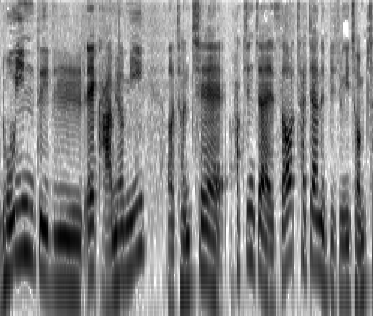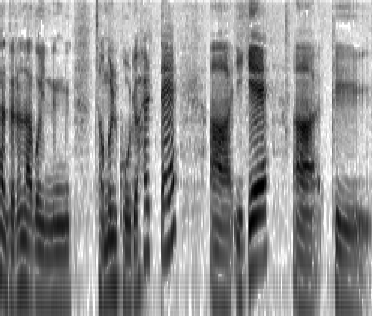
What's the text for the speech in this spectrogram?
노인들의 감염이 어, 전체 확진자에서 차지하는 비중이 점차 늘어나고 있는 점을 고려할 때 아, 이게 아, 그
